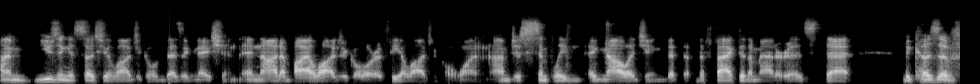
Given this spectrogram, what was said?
I'm using a sociological designation and not a biological or a theological one. I'm just simply acknowledging that the, the fact of the matter is that because of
